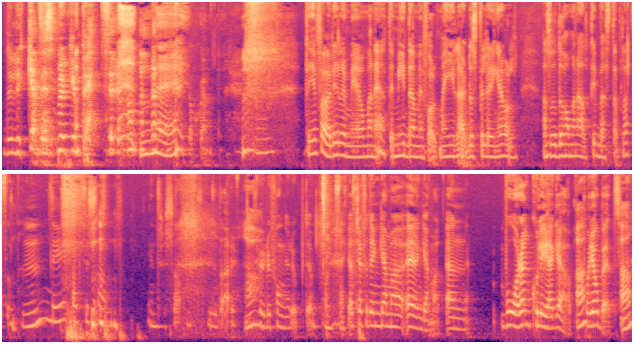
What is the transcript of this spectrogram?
du lyckades mycket bättre. Nej. Jag skämtar. Det är fördelar med om man äter middag med folk man gillar, då spelar det ingen roll. Alltså då har man alltid bästa platsen. Mm, det är faktiskt sant. Intressant det där, Ja. hur du fångar upp det. Exakt. Jag träffade en gammal, en gammal, en våran kollega Ja. på jobbet. Ja.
